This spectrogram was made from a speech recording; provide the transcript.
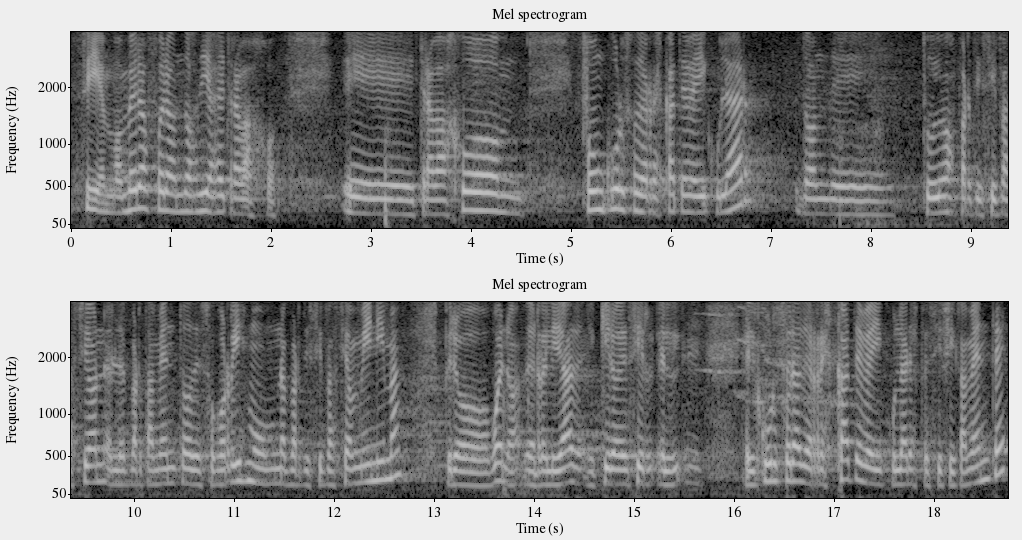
Sí, en bomberos fueron dos días de trabajo. Eh, trabajó, fue un curso de rescate vehicular donde tuvimos participación, el departamento de socorrismo, una participación mínima, pero bueno, en realidad eh, quiero decir, el, el curso era de rescate vehicular específicamente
